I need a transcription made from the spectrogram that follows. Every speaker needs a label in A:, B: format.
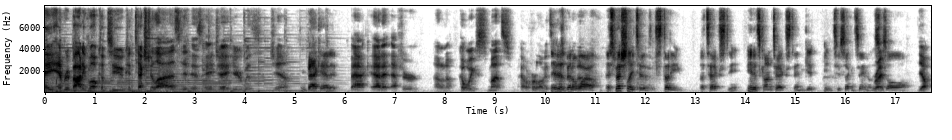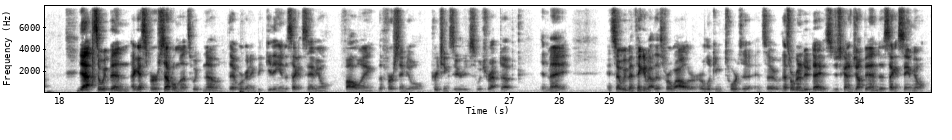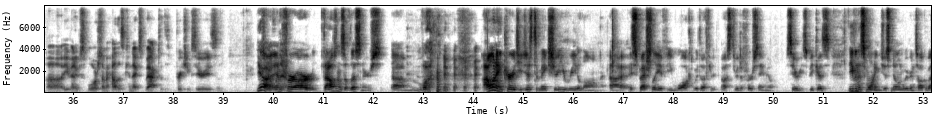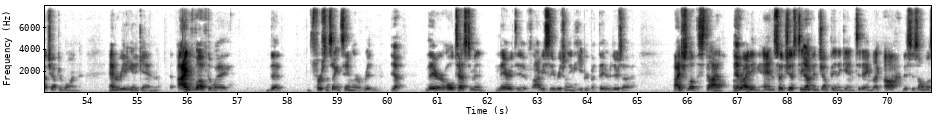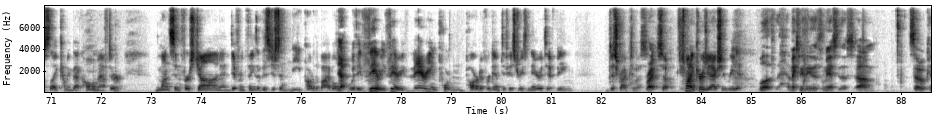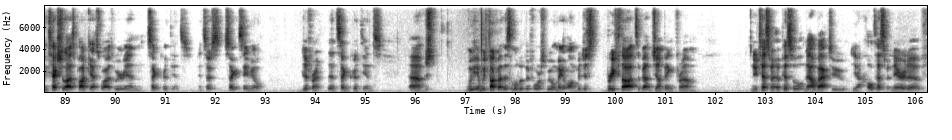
A: Hey, everybody, welcome to Contextualize. It is AJ here with Jim.
B: Back at it.
A: Back at it after, I don't know, a couple weeks, months, however long it's
B: It
A: been.
B: It has been a
A: but-
B: while, especially to study a text in its context and get into Second Samuel. This
A: Right.
B: is all
A: Yep. Yeah, so we've been, I guess for several months, we've known that we're going to be getting into Second Samuel following the First Samuel preaching series, which wrapped up in May. And so we've been thinking about this for a while or, or looking towards it. And so that's what we're going to do today is just kind of jump into Second Samuel, uh, even explore some of how this connects back to the preaching series. And
B: yeah. And
A: there.
B: for our thousands of listeners, um, well, I want to encourage you just to make sure you read along, uh, especially if you walked with us through, the First Samuel series, because even this morning, just knowing we were going to talk about chapter one and reading it again, I love the way that First and Second Samuel are written.
A: Yeah.
B: They're Old Testament narrative, obviously originally in Hebrew, but there's a I just love the style of
A: Yeah.
B: writing, and so just to
A: Yeah.
B: even jump in again today and be like, oh, this is almost like coming back home after months in First John and different things. Like this is just a neat part of the Bible
A: Yeah.
B: with a very, very, very important part of redemptive history's narrative being described to us.
A: Right.
B: So just want to encourage you to actually read it.
A: Well, that makes me think of this. Let me ask you this. Um, so, contextualized podcast wise, we were in Second Corinthians, and so Second Samuel different than Second Corinthians. Um, just we and we've talked about this a little bit before, so we won't make it long. But just brief thoughts about jumping from New Testament epistle now back to
B: Yeah.
A: Old Testament narrative.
